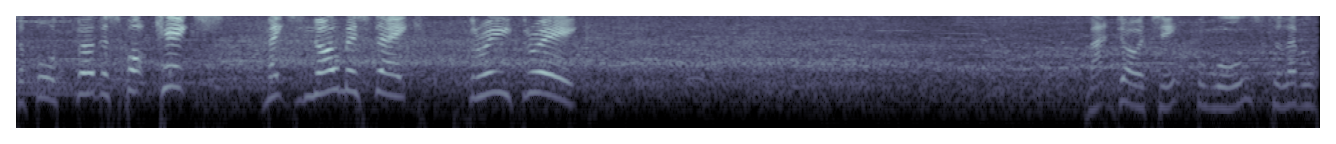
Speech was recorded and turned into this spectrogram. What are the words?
to force further spot kicks, makes no mistake, 3-3. Matt Doherty for Wolves to level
